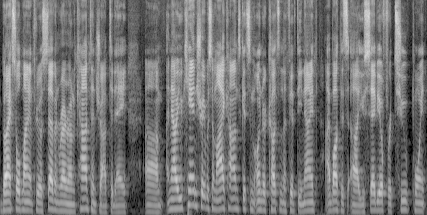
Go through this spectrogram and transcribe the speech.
but I sold mine at 307 right around content drop today. Um, now you can trade with some icons, get some undercuts on the 59th. I bought this uh, Eusebio for two point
